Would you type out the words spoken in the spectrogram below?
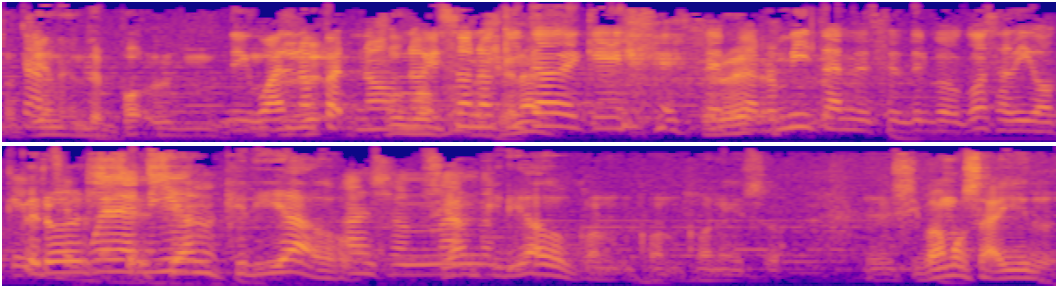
no Claro. tienen Igual no, no, no, eso no quita de que se Pero es- permitan ese tipo de cosas, digo, que Pero se se, pueden se ir... han criado, se han criado con, con- con eso. Eh, si vamos a ir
